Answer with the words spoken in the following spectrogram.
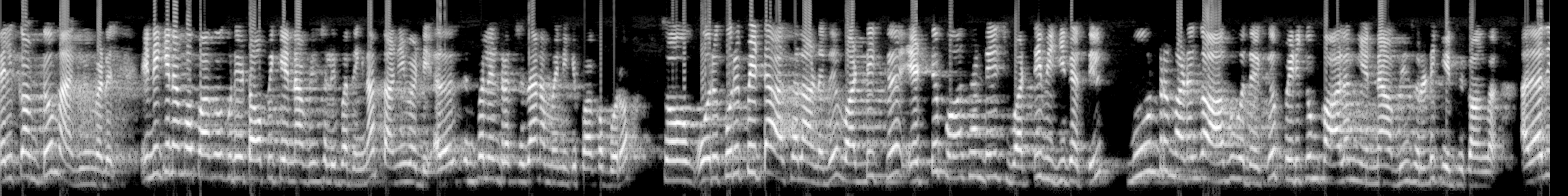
வெல்கம் டு மேக்னி மெடல் இன்னைக்கு நம்ம பார்க்கக்கூடிய டாபிக் என்ன அப்படின்னு சொல்லி பாத்தீங்கன்னா தனி வட்டி. அதாவது சிம்பிள் இன்ட்ரெஸ்ட் தான் நம்ம இன்னைக்கு பார்க்க போறோம். சோ ஒரு குறிப்பிட்ட அசலானது வட்டிக்கு எட்டு பர்சன்டேஜ் வட்டி விகிதத்தில் மூன்று மடங்கு ஆகுவதற்கு பிடிக்கும் காலம் என்ன அப்படின்னு சொல்லிட்டு கேட்டிருக்காங்க. அதாவது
